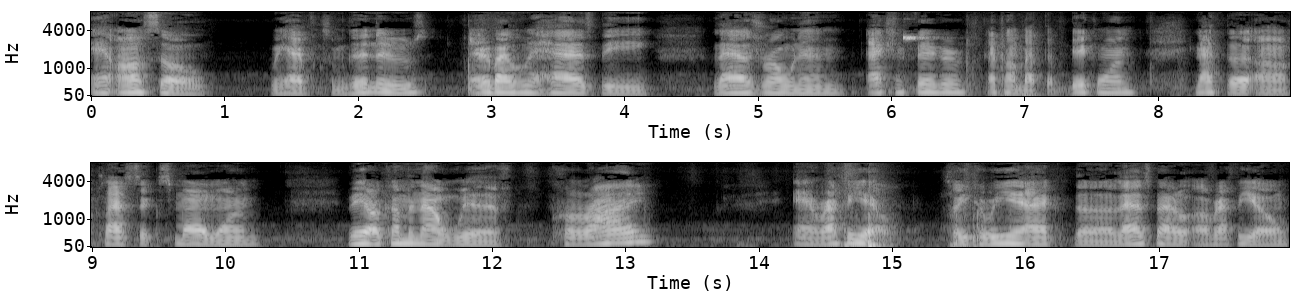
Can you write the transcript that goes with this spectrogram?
And also, we have some good news. Everybody who has the Last Ronin action figure, I'm talking about the big one, not the uh, classic small one. They are coming out with Karai and Raphael. So you can reenact the last battle of Raphael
